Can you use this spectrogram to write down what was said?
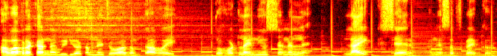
આવા પ્રકારના વીડિયો તમને જોવા ગમતા હોય તો હોટલાઇન ન્યૂઝ ચેનલને લાઇક શેર અને સબસ્ક્રાઇબ કરો.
